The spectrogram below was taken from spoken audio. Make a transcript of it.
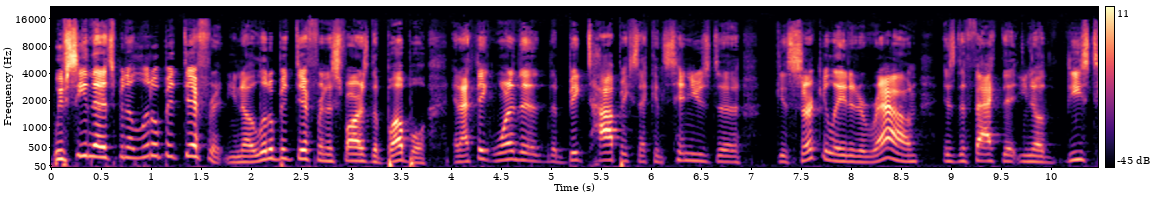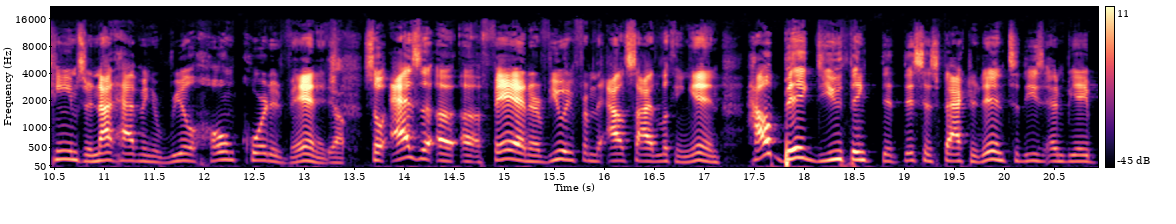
we've seen that it's been a little bit different. You know, a little bit different as far as the bubble. And I think one of the the big topics that continues to get circulated around is the fact that you know these teams are not having a real home court advantage. Yep. So, as a, a, a fan or viewing from the outside looking in, how big do you think that this has factored into these NBA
